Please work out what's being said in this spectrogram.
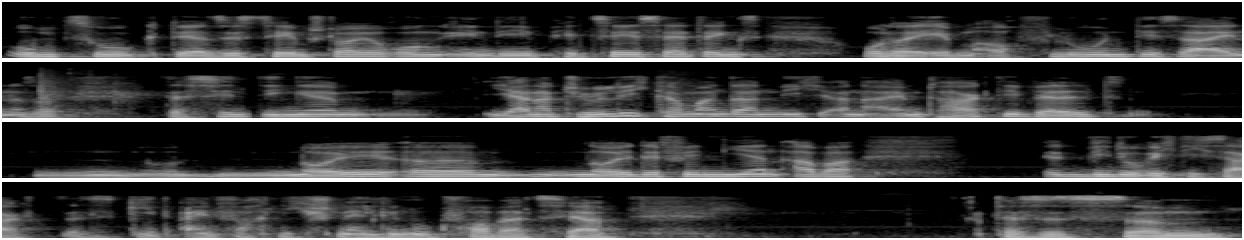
Umzug der Systemsteuerung in die PC-Settings oder eben auch Fluent Design. Also das sind Dinge, ja natürlich kann man dann nicht an einem Tag die Welt neu, äh, neu definieren, aber wie du richtig sagst, es geht einfach nicht schnell genug vorwärts, ja. Das ist, ähm,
